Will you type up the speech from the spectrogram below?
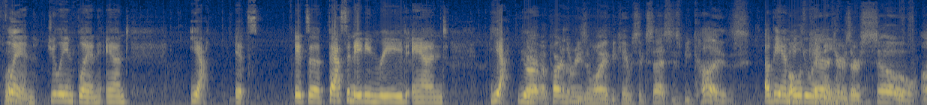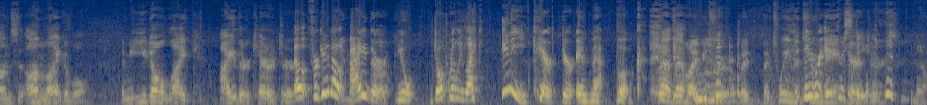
Flynn. Gillian Flynn, and yeah, it's it's a fascinating read, and yeah, you're Yeah, but part of the reason why it became a success is because of the ambiguity. both ambiguity. characters are so un- unlikable. I mean, you don't like either character. Oh, forget about either. book. You don't really like any character in that book. That, that might be true, but between the They two were main interesting. characters, Yeah.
